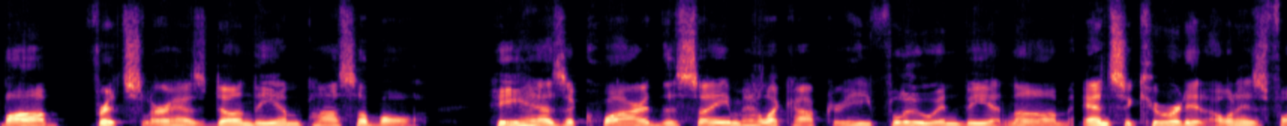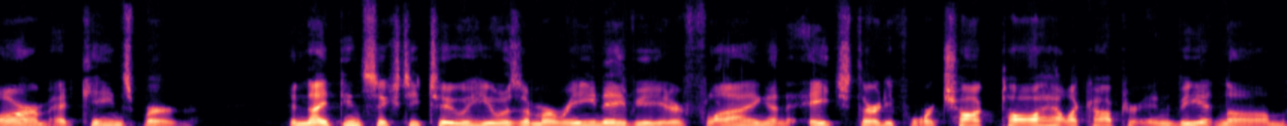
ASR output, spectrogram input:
Bob Fritzler has done the impossible. He has acquired the same helicopter he flew in Vietnam and secured it on his farm at Keenesburg. In 1962, he was a Marine aviator flying an H 34 Choctaw helicopter in Vietnam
